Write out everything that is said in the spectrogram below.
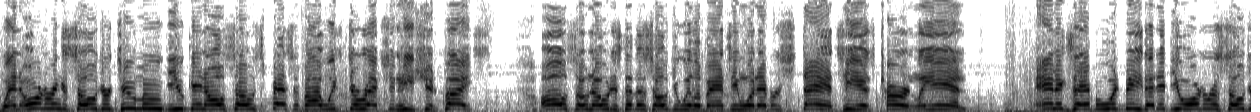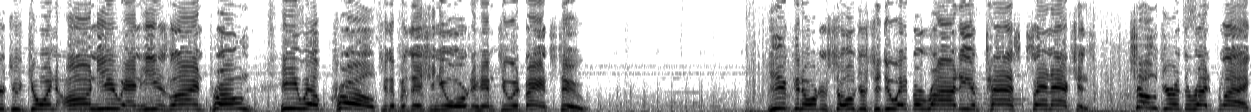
When ordering a soldier to move, you can also specify which direction he should face. Also notice that the soldier will advance in whatever stance he is currently in. An example would be that if you order a soldier to join on you and he is lying prone, he will crawl to the position you ordered him to advance to. You can order soldiers to do a variety of tasks and actions. Soldier at the red flag,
